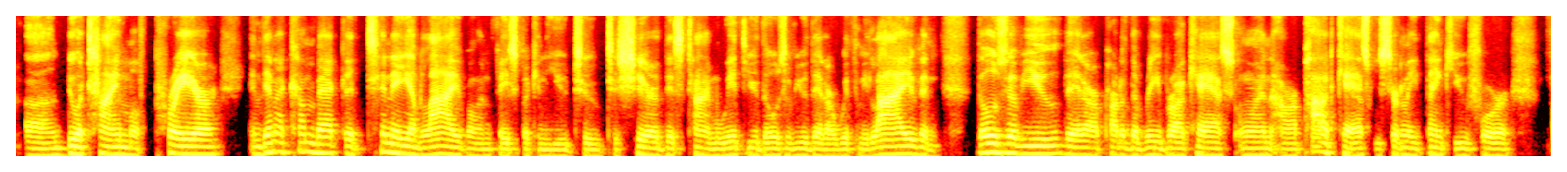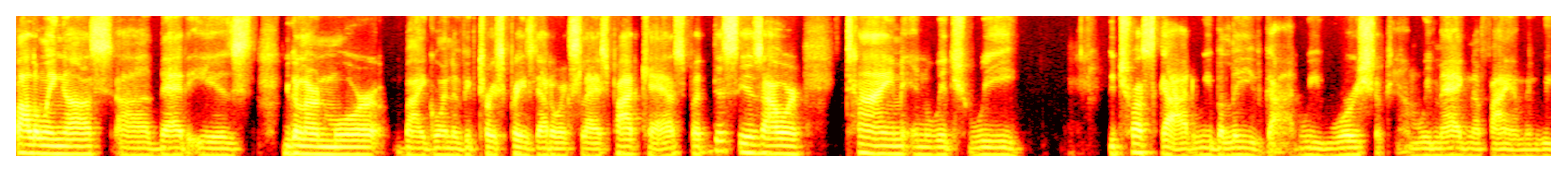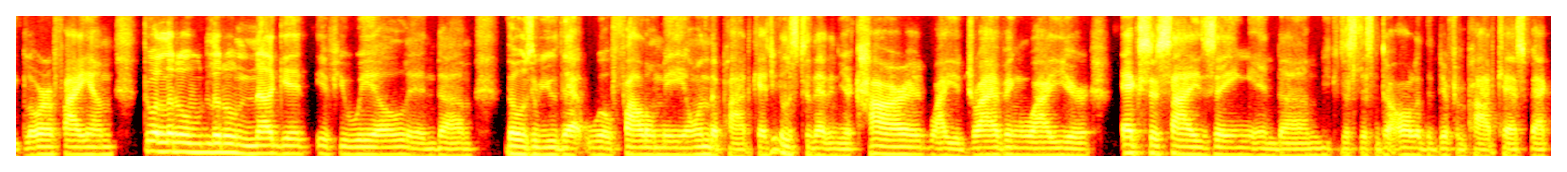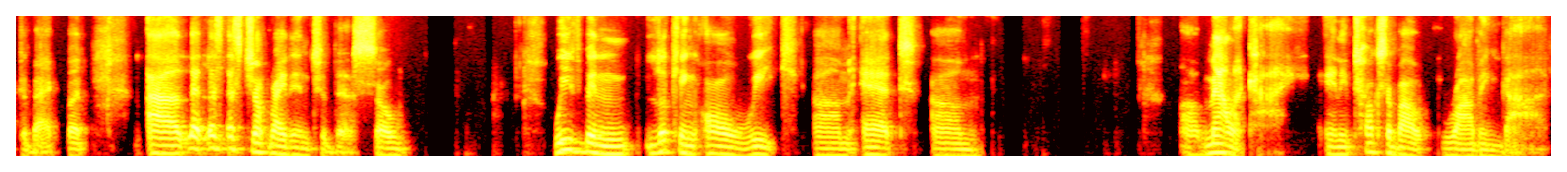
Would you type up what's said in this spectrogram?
uh, do a time of prayer. And then I come back at 10 a.m. live on Facebook and YouTube to share this time with you, those of you that are with me live, and those of you that are part of the rebroadcast on our podcast. We certainly thank you for following us. Uh, that is, you can learn more by going to victoriouspraise.org slash podcast. But this is our time in which we we trust God, we believe God, we worship Him, we magnify Him, and we glorify Him through a little little nugget, if you will. And um, those of you that will follow me on the podcast, you can listen to that in your car while you're driving, while you're exercising, and um, you can just listen to all of the different podcasts back to back. But uh, let, let's let's jump right into this. So we've been looking all week um, at um, uh, Malachi, and he talks about robbing God.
